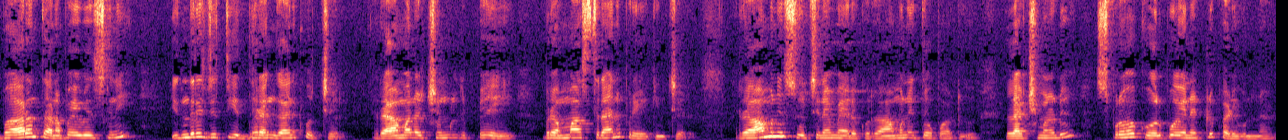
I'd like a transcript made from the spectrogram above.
భారం తనపై వేసుకుని ఇంద్రజిత్తు యుద్ధరంగానికి వచ్చాడు. రామలక్ష్మణులపై బ్రహ్మాస్త్రాన్ని ప్రయోగించాడు. రాముని సూచన మేరకు రామునితో పాటు లక్ష్మణుడు స్పృహ కోల్పోయినట్లు పడి ఉన్నాడు.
